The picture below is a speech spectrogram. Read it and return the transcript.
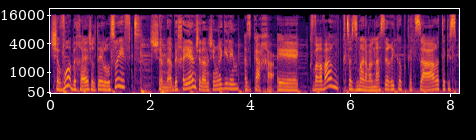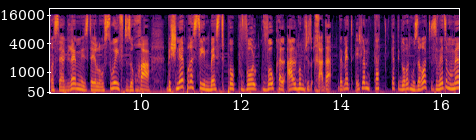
שבוע בחיי של טיילור סוויפט, שנה בחייהם של אנשים רגילים. אז ככה, אה, כבר עבר קצת זמן, אבל נעשה recap קצר. טקס פרסי הגרמיז, טיילור סוויפט זוכה בשני פרסים, best pop vocal album, שזה אחד, באמת, יש להם תת קטגוריות מוזרות. זה בעצם אומר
